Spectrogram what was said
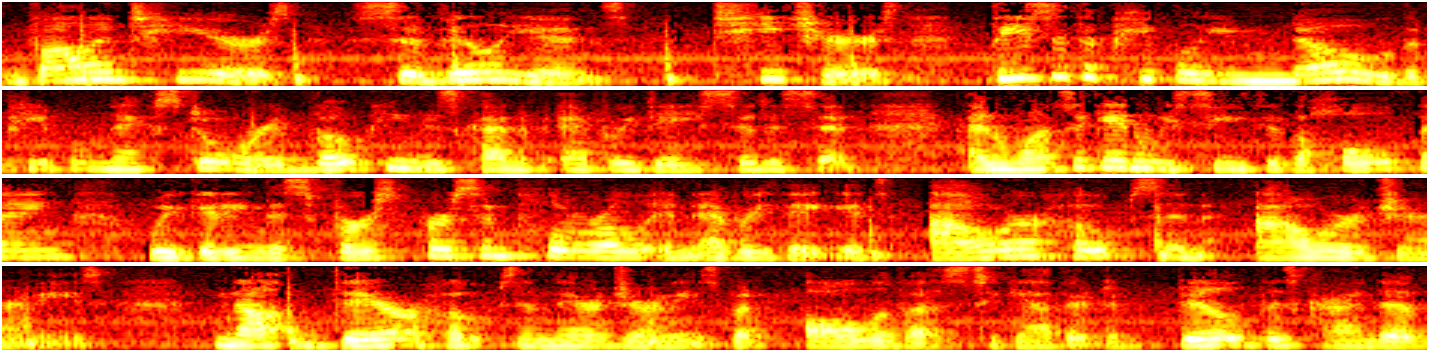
volunteers, civilians, teachers. These are the people you know, the people next door, evoking this kind of everyday citizen. And once again, we see through the whole thing, we're getting this first person plural in everything. It's our hopes and our journeys, not their hopes and their journeys, but all of us together to build this kind of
